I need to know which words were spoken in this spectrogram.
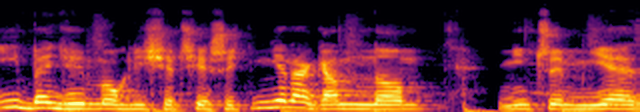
i będziemy mogli się cieszyć nienaganną, niczym nie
